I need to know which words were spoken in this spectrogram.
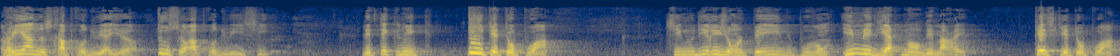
Rien ne sera produit ailleurs. Tout sera produit ici. Les techniques, tout est au point. Si nous dirigeons le pays, nous pouvons immédiatement démarrer. Qu'est-ce qui est au point?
